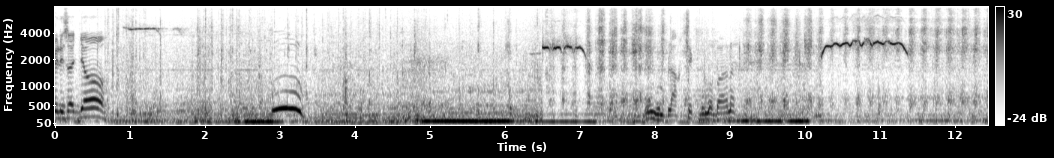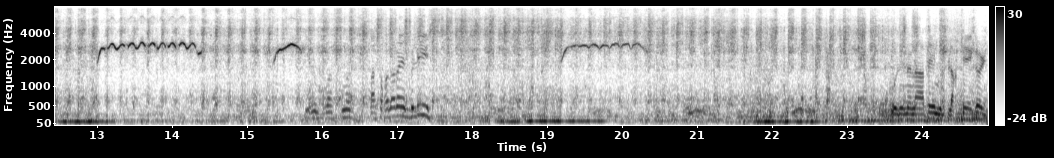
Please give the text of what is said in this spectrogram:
Bilisan nyo. Woo! Yun, yung black chick bumaba na. Yun, pasok na. Pasok ka na rin, bilis. Kunin na natin yung black checkered.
